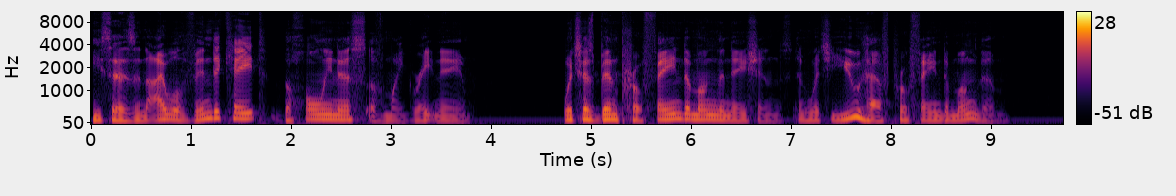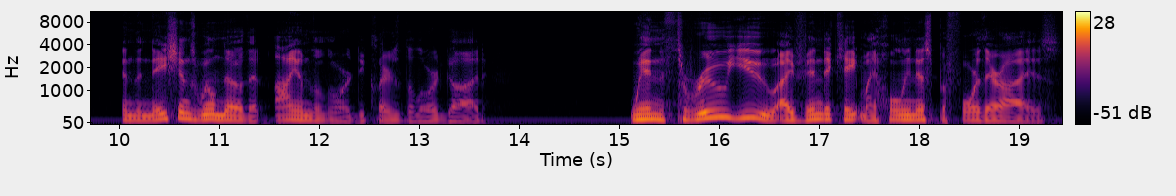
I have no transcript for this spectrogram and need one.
He says, And I will vindicate the holiness of my great name, which has been profaned among the nations, and which you have profaned among them. And the nations will know that I am the Lord, declares the Lord God. When through you I vindicate my holiness before their eyes,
